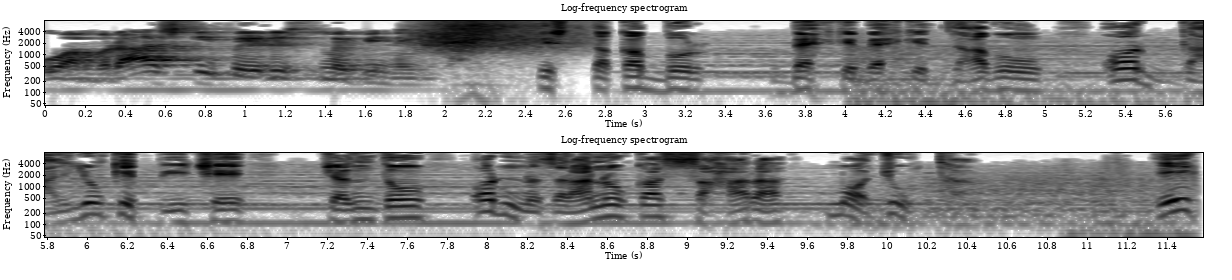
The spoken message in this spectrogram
وہ امراض کی فہرست میں بھی نہیں تھا۔ اس تکبر بہ کے بہ کے دعووں اور گالیوں کے پیچھے چندوں اور نذرانوں کا سہارا موجود تھا۔ ایک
